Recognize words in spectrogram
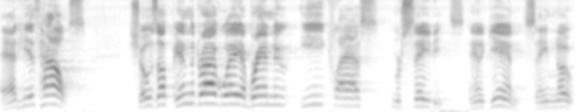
at his house, shows up in the driveway a brand new E Class Mercedes. And again, same note.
